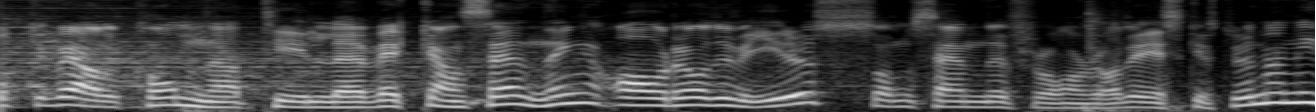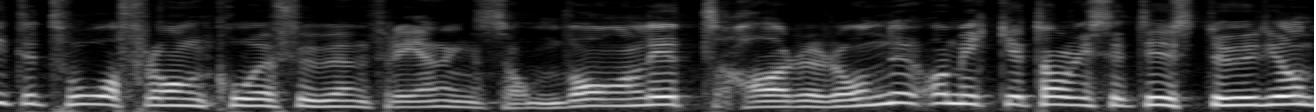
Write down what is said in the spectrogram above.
och välkomna till veckans sändning av Radio Virus som sänder från Radio Eskilstuna 92 från KFU, en förening som vanligt har Ronny och Micke tagit sig till studion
